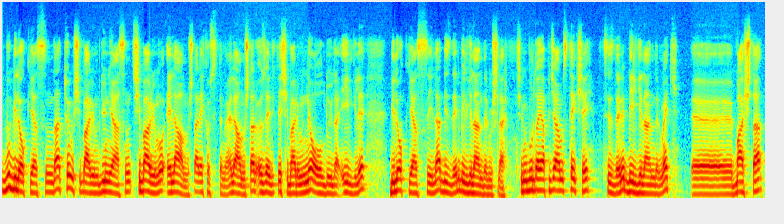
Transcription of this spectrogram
bu blog yazısında tüm Shibarium dünyasının Shibarium'u ele almışlar, ekosistemi ele almışlar. Özellikle Shibarium'un ne olduğuyla ilgili blog yazısıyla bizleri bilgilendirmişler. Şimdi burada yapacağımız tek şey sizleri bilgilendirmek. Ee, başta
